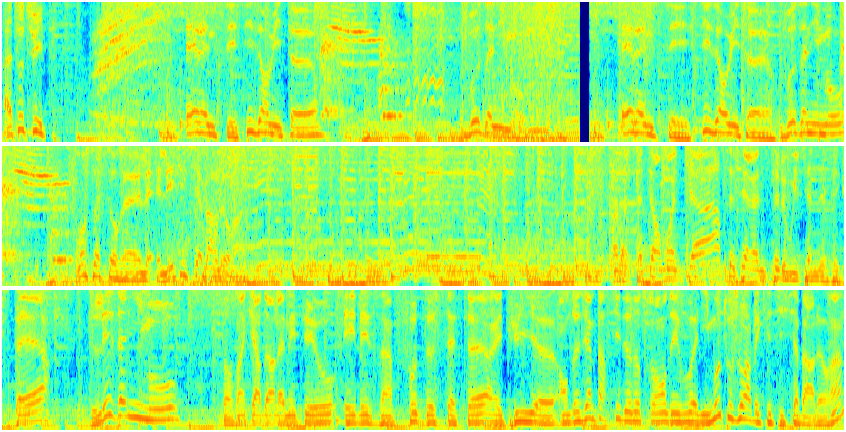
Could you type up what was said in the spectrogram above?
À tout de suite. RMC 6h-8h, vos animaux. RMC 6h-8h, vos animaux. François Sorel, Laetitia Barlerin. Voilà, 7h moins le quart, c'est RMC le week-end des experts. Les animaux, dans un quart d'heure la météo et les infos de 7h. Et puis euh, en deuxième partie de notre rendez-vous animaux, toujours avec Laetitia Barlerin,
